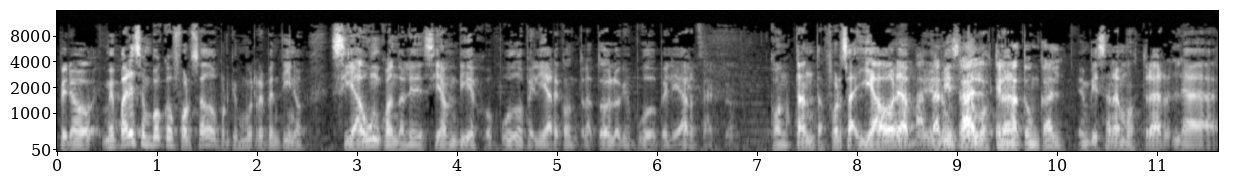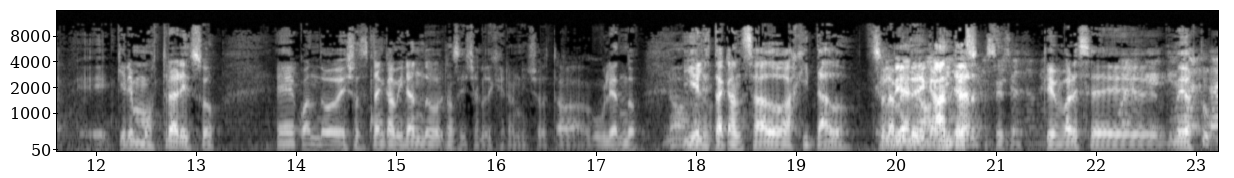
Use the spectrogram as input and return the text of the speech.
pero me parece un poco forzado porque es muy repentino. Si aún cuando le decían viejo pudo pelear contra todo lo que pudo pelear Exacto. con tanta fuerza y ahora Matar un empiezan a cal, mostrar- él mató un cal. empiezan a mostrar la eh, quieren mostrar eso eh, cuando ellos están caminando no sé ya lo dijeron y yo estaba googleando No, y él no. está cansado agitado solamente de caminar antes, sí, sí. que me parece Bueno, que- que medio estúpido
